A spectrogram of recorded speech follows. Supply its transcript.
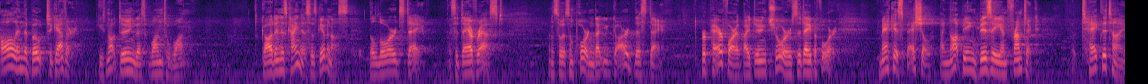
all in the boat together. He's not doing this one to one. God, in his kindness, has given us the Lord's day. It's a day of rest. And so it's important that you guard this day. Prepare for it by doing chores the day before. Make it special by not being busy and frantic, but take the time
